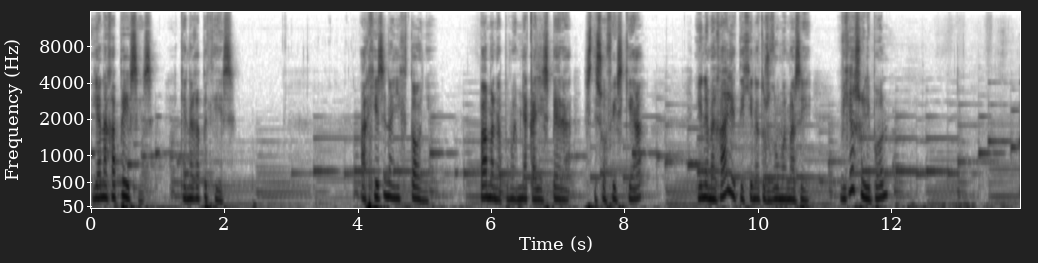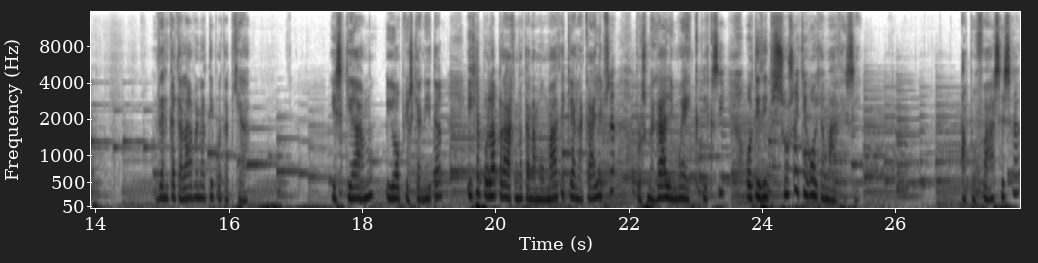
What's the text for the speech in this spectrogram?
για να αγαπήσεις και να αγαπηθείς. Αρχίζει να νυχτώνει. Πάμε να πούμε μια καλησπέρα στη σοφή σκιά. Είναι μεγάλη τύχη να τους βρούμε μαζί. Βγες σου λοιπόν δεν καταλάβαινα τίποτα πια. Η σκιά μου, ή όποιος κι αν ήταν, είχε πολλά πράγματα να μου μάθει και ανακάλυψα προς μεγάλη μου έκπληξη ότι διψούσα κι εγώ για μάθηση. Αποφάσισα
